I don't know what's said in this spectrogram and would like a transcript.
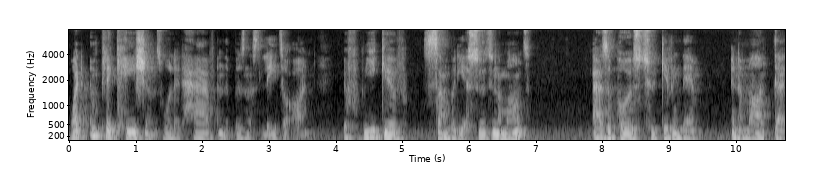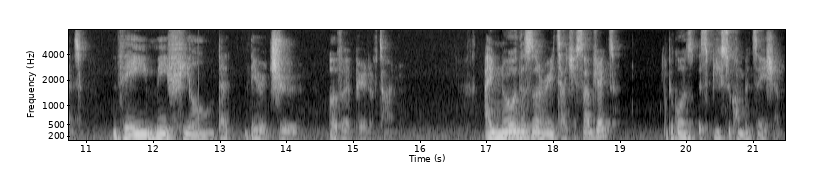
what implications will it have in the business later on if we give somebody a certain amount as opposed to giving them an amount that they may feel that they're due over a period of time. I know this is a very touchy subject because it speaks to compensation.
